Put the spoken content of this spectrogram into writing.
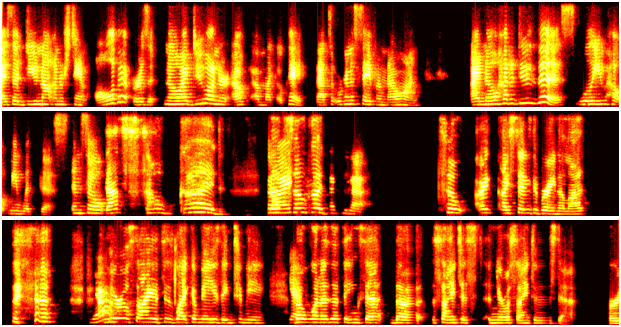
I said, Do you not understand all of it? Or is it, No, I do under. I'm like, Okay, that's what we're going to say from now on. I know how to do this. Will you help me with this? And so that's so good. So that's I, so good. That. So I, I study the brain a lot. yeah. Neuroscience is like amazing to me. Yes. But one of the things that the scientists, neuroscientists uh,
